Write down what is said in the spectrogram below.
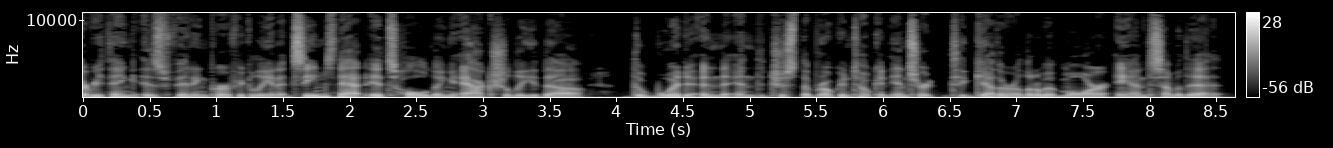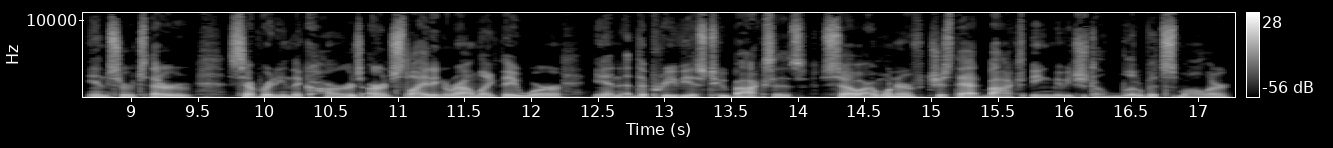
Everything is fitting perfectly, and it seems that it's holding actually the the wood and, and just the broken token insert together a little bit more and some of the inserts that are separating the cards aren't sliding around like they were in the previous two boxes. So i wonder if just that box being maybe just a little bit smaller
